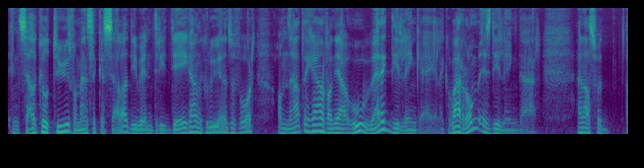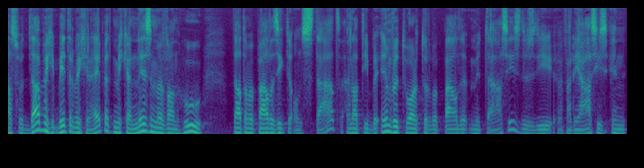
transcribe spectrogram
in celcultuur van menselijke cellen die we in 3D gaan groeien enzovoort, om na te gaan van ja, hoe werkt die link eigenlijk? Waarom is die link daar? En als we, als we dat beter begrijpen, het mechanisme van hoe dat een bepaalde ziekte ontstaat en dat die beïnvloed wordt door bepaalde mutaties, dus die variaties in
